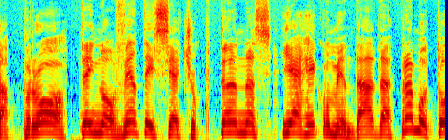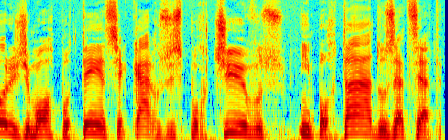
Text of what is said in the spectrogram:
Octa Pro, tem 97 octanas e é recomendada para motores de maior potência, carros esportivos, importados, etc.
